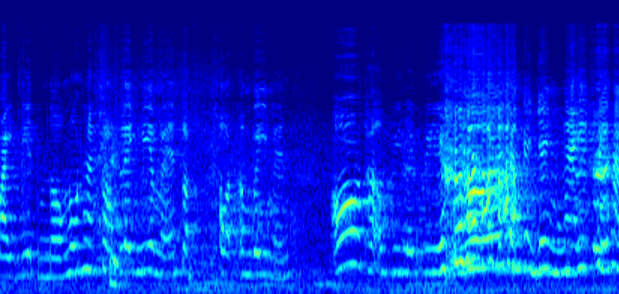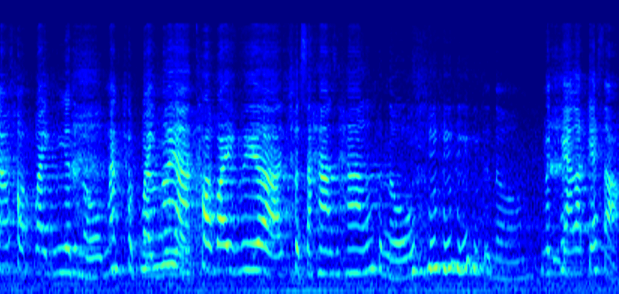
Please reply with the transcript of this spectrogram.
វាយបៀទំនងនោះថាធ្លាប់លេងវាមែនធ្លាប់ថត MV មែនអូថាអំពីលេខវាអើយចាំគេនិយាយមួយថ្ងៃគេថាថតបែកវាទៅនោះណាត់ឈុតបែបាកញ់វាមកអាថតវាយវាឈុតសាហាសាហាហ្នឹងទៅនោះទៅនោះមិនខាងអត់ចេះសោះ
